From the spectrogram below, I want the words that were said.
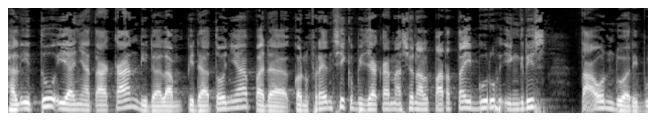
Hal itu ia nyatakan di dalam pidatonya pada Konferensi Kebijakan Nasional Partai Buruh Inggris tahun 2005.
